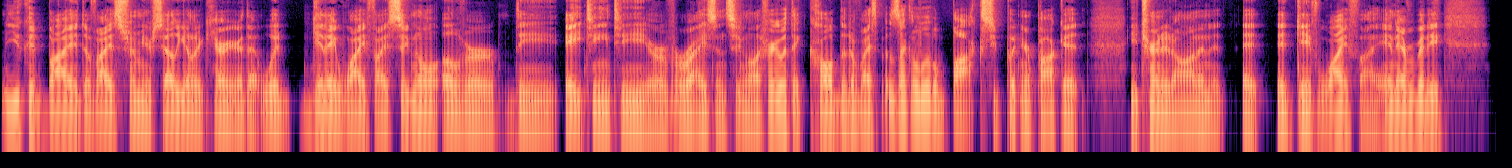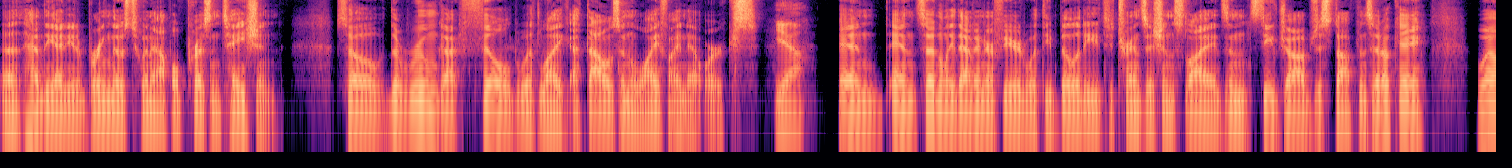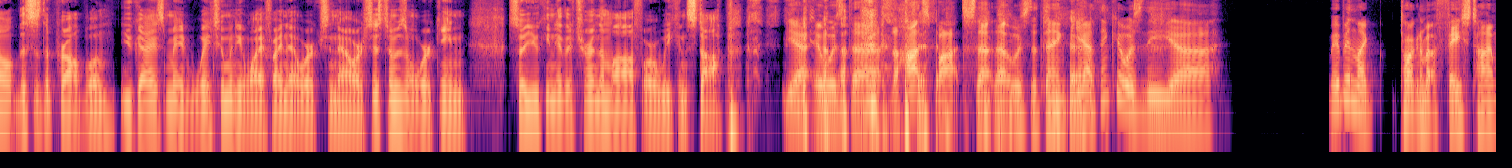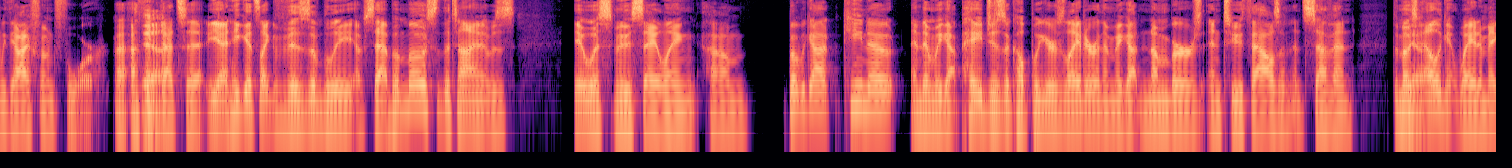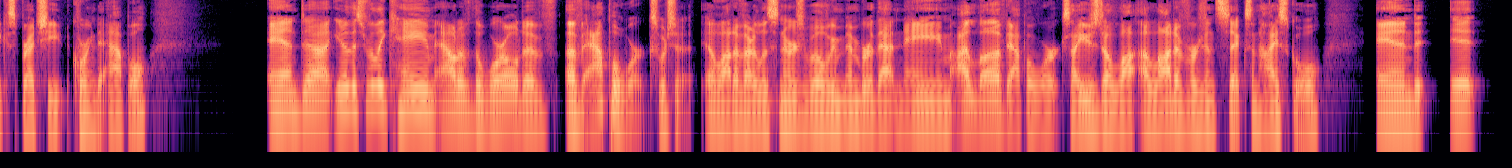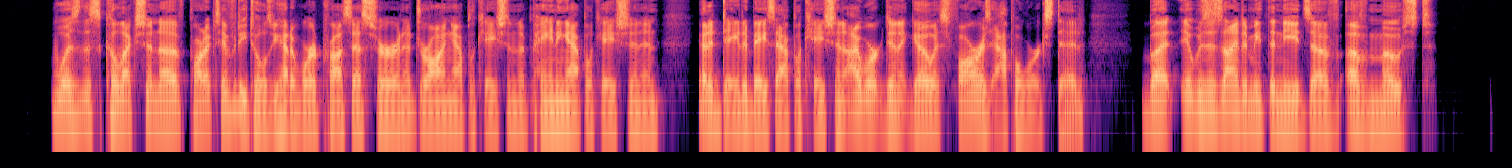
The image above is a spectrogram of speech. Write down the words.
you could buy a device from your cellular carrier that would get a Wi-Fi signal over the AT and T or Verizon signal. I forget what they called the device, but it was like a little box you put in your pocket. You turn it on, and it it it gave Wi-Fi, and everybody uh, had the idea to bring those to an Apple presentation. So the room got filled with like a thousand Wi-Fi networks Yeah. And and suddenly that interfered with the ability to transition slides and steve jobs just stopped and said okay well this is the problem you guys made way too many wi-fi networks and now our system isn't working so you can either turn them off or we can stop Yeah, it was the the hotspots. That that was the thing. Yeah. Yeah, I think it was the uh maybe been like talking about FaceTime with the iPhone 4. I, I think Yeah. that's it. Yeah, and he gets like visibly upset, but most of the time it was it was smooth sailing. Um but we got Keynote and then we got Pages a couple years later and then we got Numbers in 2007. The most Yeah. elegant way to make a spreadsheet according to Apple. And uh, you know this really came out of the world of of AppleWorks, which a lot of our listeners will remember that name. I loved AppleWorks. I used a lot a lot of version 6 in high school and it was this collection of productivity tools. You had a word processor and a drawing application and a painting application and had a database application. iWork didn't go as far as AppleWorks did, but it was designed to meet the needs of of most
